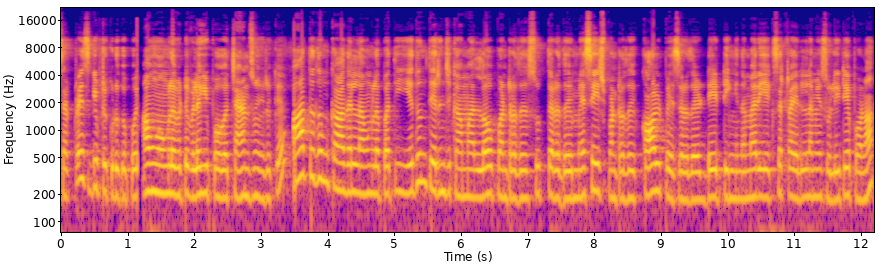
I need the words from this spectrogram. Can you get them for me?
சர்ப்ரைஸ் கிஃப்ட் கொடுக்க போய் அவங்க உங்களை விட்டு விலகி போக சான்ஸும் இருக்குது பார்த்ததும் காதல் அவங்கள பற்றி எதுவும் தெரிஞ்சுக்காம லவ் பண்ணுறது சுற்றுறது மெசேஜ் பண்ணுறது கால் பேசுறது டேட்டிங் இந்த மாதிரி எக்ஸட்ரா எல்லாமே சொல்லிகிட்டே போகலாம்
